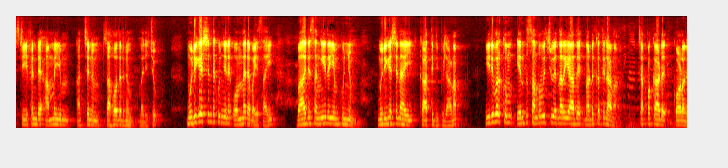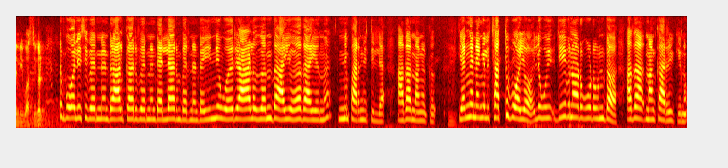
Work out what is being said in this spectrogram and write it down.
സ്റ്റീഫന്റെ അമ്മയും അച്ഛനും സഹോദരനും മരിച്ചു. മുരുകേശന്റെ കുഞ്ഞിന് ഒന്നര വയസ്സായി. ഭാര്യ സംഗീതയും കുഞ്ഞും മുരുകേശനായി കാത്തിരിപ്പിലാണ്. ഇരുവർക്കും എന്ത് സംഭവിച്ചു എന്നറിയാതെ നടുക്കത്തിലാണ് ചപ്പക്കാട് കോളനി നിവാസികൾ. പോലീസ് വരുന്നുണ്ട് ആൾക്കാർ വരുന്നുണ്ട് എല്ലാവരും വരുന്നുണ്ട്. ഇനി ഒരാൾ എന്തായി ഏതായി എന്ന് ഇനി പറഞ്ഞിട്ടില്ല. അതാ ഞങ്ങൾക്ക്. എങ്ങനെങ്കിലും ചത്തുപോയോ? ഇല്ല ജീവനോട് കൂടെ ഉണ്ടോ? അതാ ഞങ്ങൾക്ക് അറിയിക്കണം.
